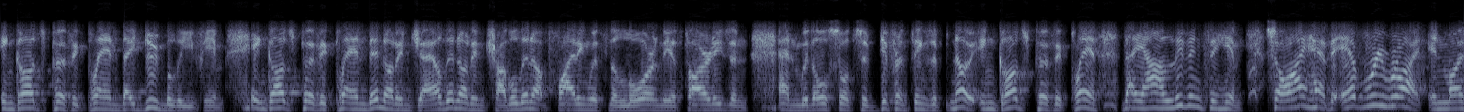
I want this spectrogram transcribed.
In God's perfect plan, they do believe Him. In God's perfect plan, they're not in jail, they're not in trouble, they're not fighting with the law and the authorities and, and with all sorts of different things. No, in God's perfect plan, they are living for Him. So I have every right in my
